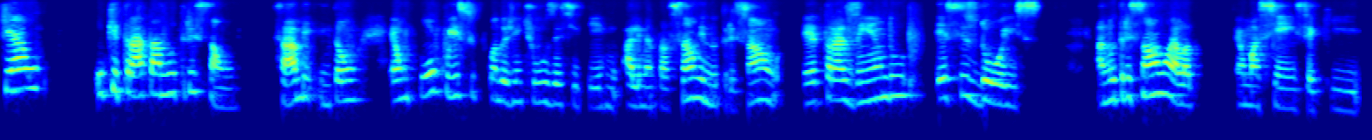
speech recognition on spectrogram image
que é o, o que trata a nutrição, sabe? Então, é um pouco isso que quando a gente usa esse termo alimentação e nutrição, é trazendo esses dois. A nutrição, ela é uma ciência que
